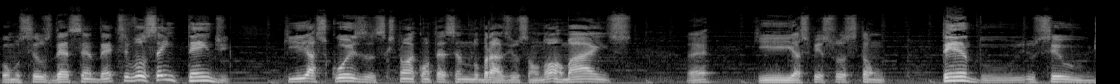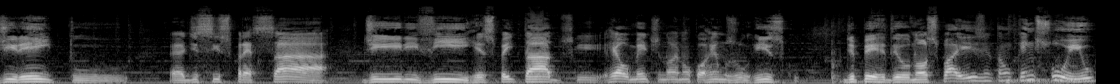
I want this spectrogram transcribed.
como seus descendentes, se você entende que as coisas que estão acontecendo no Brasil são normais, né? Que as pessoas estão tendo o seu direito é, de se expressar, de ir e vir respeitados, que realmente nós não corremos o risco de perder o nosso país, então quem sou eu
